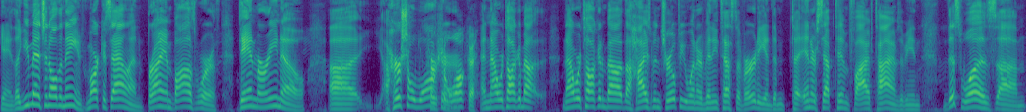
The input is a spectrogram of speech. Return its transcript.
games. Like you mentioned all the names: Marcus Allen, Brian Bosworth, Dan Marino. Uh, Herschel Walker. Herschel Walker. And now we're talking about now we're talking about the Heisman Trophy winner Vinny Testaverde, and to, to intercept him five times. I mean, this was um,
